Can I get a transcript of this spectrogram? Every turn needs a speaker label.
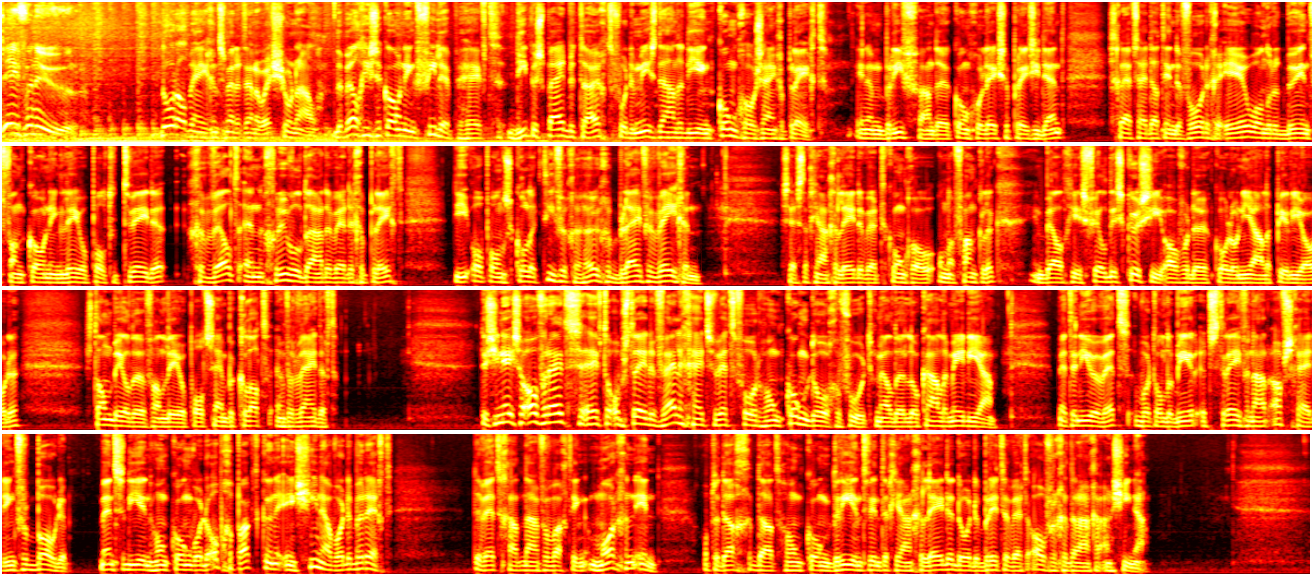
Speaker 1: 7 uur.
Speaker 2: Door Almegens met het NOS-journaal. De Belgische koning Filip heeft diepe spijt betuigd... voor de misdaden die in Congo zijn gepleegd. In een brief aan de Congolese president schrijft hij dat in de vorige eeuw... onder het bewind van koning Leopold II... geweld en gruweldaden werden gepleegd... die op ons collectieve geheugen blijven wegen. 60 jaar geleden werd Congo onafhankelijk. In België is veel discussie over de koloniale periode. Standbeelden van Leopold zijn beklad en verwijderd. De Chinese overheid heeft de omstreden veiligheidswet voor Hongkong doorgevoerd, melden lokale media. Met de nieuwe wet wordt onder meer het streven naar afscheiding verboden. Mensen die in Hongkong worden opgepakt kunnen in China worden berecht. De wet gaat naar verwachting morgen in, op de dag dat Hongkong 23 jaar geleden door de Britten werd overgedragen aan China.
